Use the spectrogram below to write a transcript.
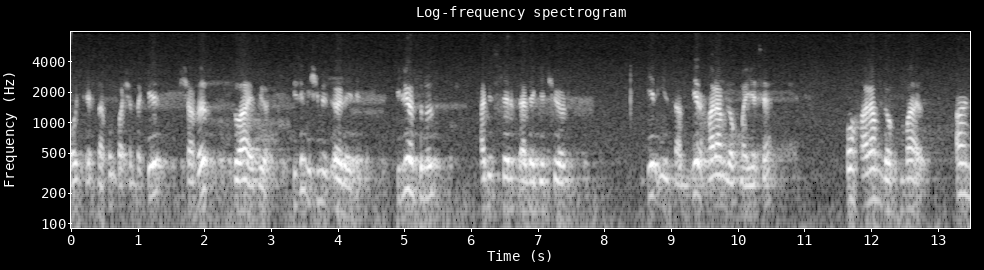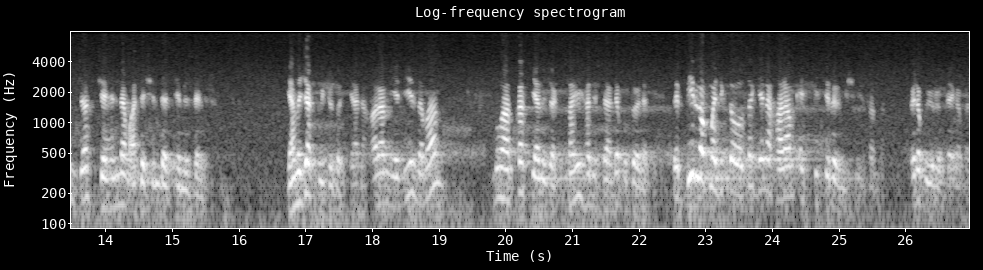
o esnafın başındaki şahıs dua ediyor. Bizim işimiz öyleydi. Biliyorsunuz, hadis-i şeriflerde geçiyor, bir insan bir haram lokma yese, o haram lokma ancak cehennem ateşinde temizlenir. Yanacak vücudu. Yani haram yediği zaman muhakkak yanacak. Sahih hadislerde bu böyle. Ve bir lokmacık da olsa gene haram et bitirirmiş insanda. Öyle buyuruyor Peygamber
